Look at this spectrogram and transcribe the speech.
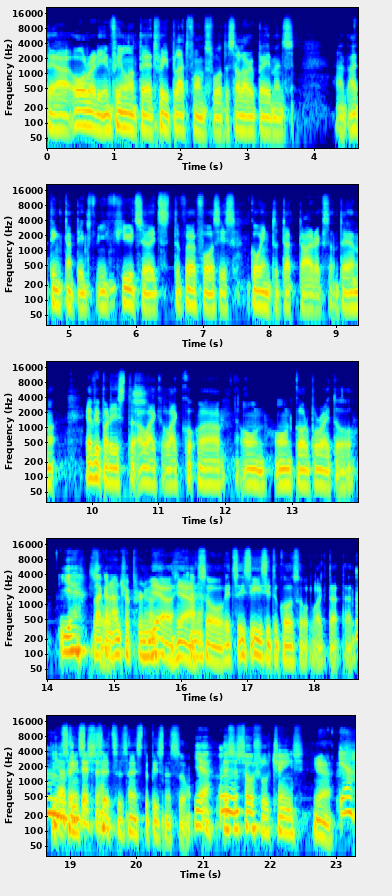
there are already in Finland there are three platforms for the salary payments. And I think that in, in future it's the workforce is going to that direction. They are not everybody is the, like like uh, own own corporate or Yeah, like an entrepreneur. yeah yeah. kinda. So it's it's easy to go so like that and Mm. Yeah, I think change, there's a- change, change the business. So Yeah, there's a social change. yeah Yeah,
